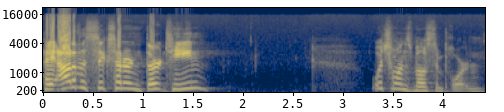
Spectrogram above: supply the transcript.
hey, out of the 613, which one's most important?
